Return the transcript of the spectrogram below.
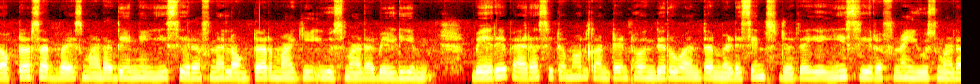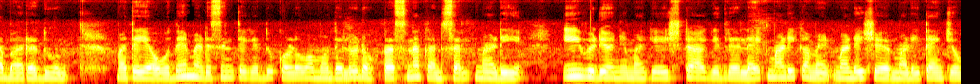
ಡಾಕ್ಟರ್ಸ್ ಅಡ್ವೈಸ್ ಮಾಡೋದೇನೆ ಈ ಸಿರಫ್ನ ಲಾಂಗ್ ಟರ್ಮ್ ಆಗಿ ಯೂಸ್ ಮಾಡಬೇಡಿ. ಬೇರೆ ಪ್ಯಾರಾಸಿಟಮಾಲ್ ಕಂಟೆಂಟ್ ಹೊಂದಿರುವಂಥ ಮೆಡಿಸಿನ್ಸ್ ಜೊತೆಗೆ ಈ ಸಿರಫ್ನ ಯೂಸ್ ಮಾಡಬಾರದು. ಮತ್ತು ಯಾವುದೇ ಮೆಡಿಸಿನ್ ತೆಗೆದುಕೊಳ್ಳುವ ಮೊದಲು ಡಾಕ್ಟರ್ಸ್ನ ಕನ್ಸಲ್ಟ್ ಮಾಡಿ. ಈ ವಿಡಿಯೋ ನಿಮಗೆ ಇಷ್ಟ ಆಗಿದ್ದರೆ ಲೈಕ್ ಮಾಡಿ ಕಮೆಂಟ್ ಮಾಡಿ ಶೇರ್ ಮಾಡಿ. ಥ್ಯಾಂಕ್ ಯು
